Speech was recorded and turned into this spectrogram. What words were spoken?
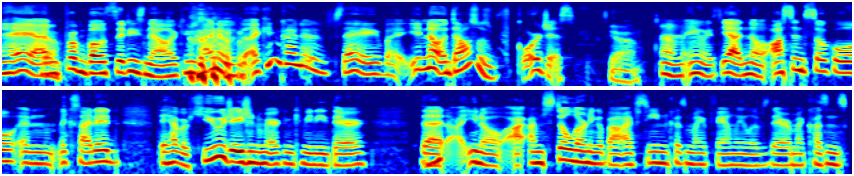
hey, I'm Yeah. from both cities now. I can kind of, I can kind of say, but you know, Dallas was gorgeous. Yeah. Um. Anyways, yeah. No, Austin's so cool and excited. They have a huge Asian American community there that I you know I, I'm still learning about. I've seen because my family lives there. My cousins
